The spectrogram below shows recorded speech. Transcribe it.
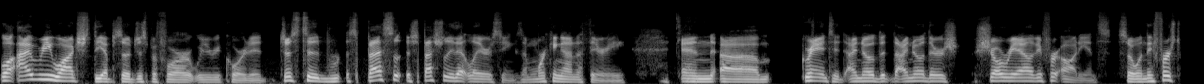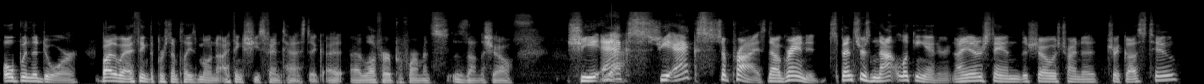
Well, I rewatched the episode just before we recorded, just to especially especially that layer scene because I'm working on a theory. And um, granted, I know that I know there's show reality for audience. So when they first open the door, by the way, I think the person that plays Mona, I think she's fantastic. I, I love her performances on the show. She Yeah. acts she acts surprised. Now, granted, Spencer's not looking at her, and I understand the show is trying to trick us too,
